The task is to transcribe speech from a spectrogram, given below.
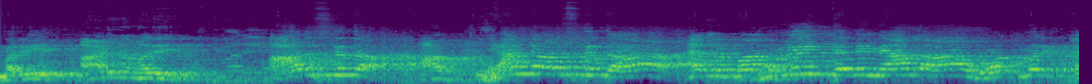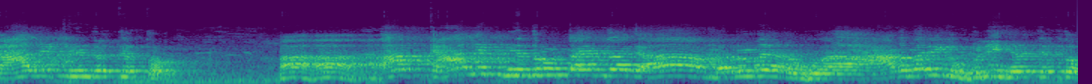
ಮರಿ. ಆಡಿನ ಮರಿ. ಆಡಿಸ್ತಿದ್ದ. ಆಡ್- ಹೆಂಗ ಆಡಿಸ್ತಿದ್ದ? ಹುಲಿ ತಲೆ ಮ್ಯಾಲ ಒತ್ತ ಮರಿ ಕಾಲಿಟ್ಟು ನಿಂದಿರ್ತಿತ್ತು. ಆ ಕಾಲಿಟ್ಟು ನಿಂದ್ರು ಟೈಮ್ದಾಗ ಮರಮ ಆಡಮರಿಗೆ ಹುಲಿ ಹೇಳ್ತಿತ್ತು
